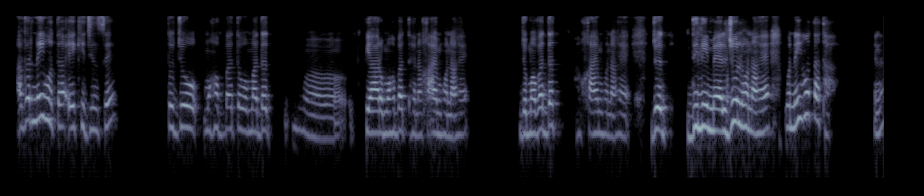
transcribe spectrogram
اگر نہیں ہوتا ایک ہی جنس سے تو جو محبت و مدد پیار و محبت ہے نا، قائم ہونا ہے۔ جو مبدت قائم ہونا ہے، جو دلی میل جول ہونا ہے، وہ نہیں ہوتا تھا، ہے نا۔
